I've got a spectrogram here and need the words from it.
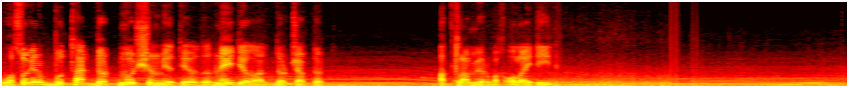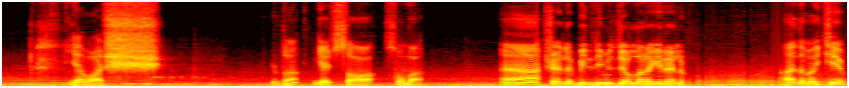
Volkswagen bu tarz 4 motion mu diyordu? Ne diyorlar 4x4? Hatırlamıyorum bak olay değildi. Yavaş. Buradan geç sağa sola. Ha, şöyle bildiğimiz yollara girelim. Hadi bakayım.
